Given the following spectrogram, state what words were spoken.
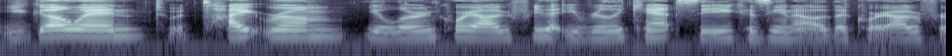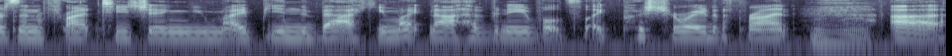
you go in to a tight room, you learn choreography that you really can't see because you know the choreographer's in front teaching. You might be in the back, you might not have been able to like push your way to the front. Uh,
